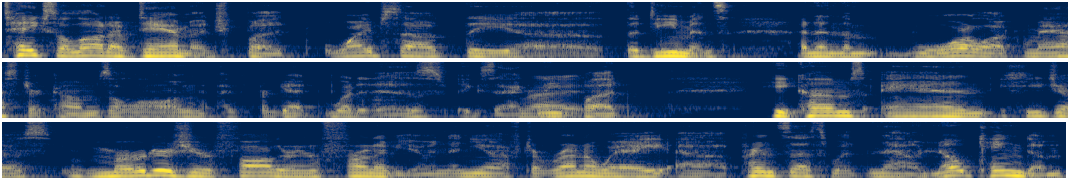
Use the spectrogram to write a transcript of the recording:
takes a lot of damage, but wipes out the uh, the demons, and then the warlock master comes along. I forget what it is exactly, Right. but he comes and he just murders your father in front of you, and then you have to run away, uh, princess with now no kingdom.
